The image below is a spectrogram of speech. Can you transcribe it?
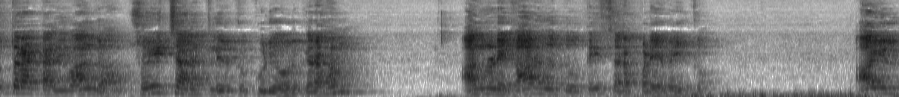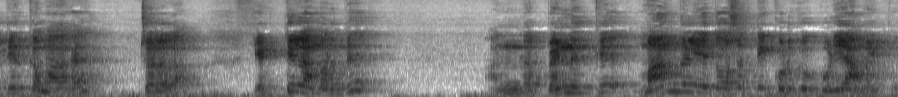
உத்தராட்டாதி வாங்கலாம் சுயச்சாரத்தில் இருக்கக்கூடிய ஒரு கிரகம் அதனுடைய காரகத்துவத்தை சிறப்படைய வைக்கும். ஆயுள் தீர்க்கமாக சொல்லலாம். எட்டில் அமர்ந்து அந்த பெண்ணுக்கு மாங்கல்ய தோஷத்தை கொடுக்கக்கூடிய அமைப்பு.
